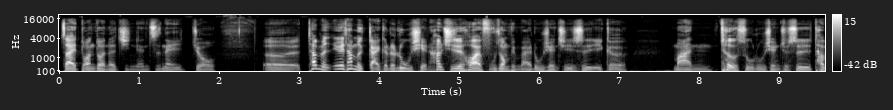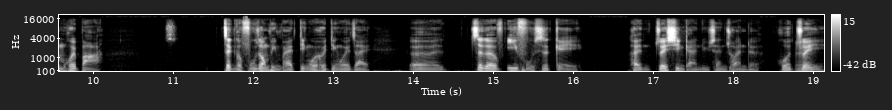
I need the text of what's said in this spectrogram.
在短短的几年之内就，呃，他们因为他们改革的路线，他们其实后来服装品牌路线其实是一个蛮特殊路线，就是他们会把整个服装品牌定位会定位在，呃，这个衣服是给很最性感的女生穿的，或最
